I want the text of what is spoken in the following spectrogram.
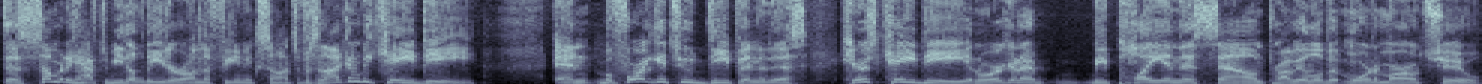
does somebody have to be the leader on the Phoenix Suns? If it's not going to be KD, and before I get too deep into this, here's KD, and we're going to be playing this sound probably a little bit more tomorrow too.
